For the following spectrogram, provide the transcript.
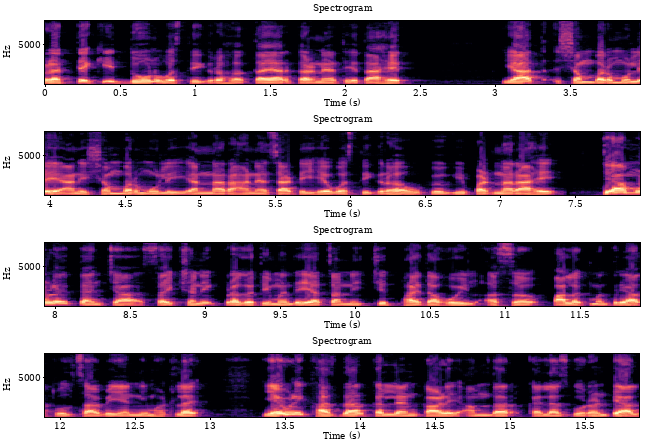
प्रत्येकी दोन वसतिगृह तयार करण्यात येत आहेत. यात शंभर मुले आणि शंभर मुली यांना राहण्यासाठी हे वसतिगृह उपयोगी पडणार आहे. त्यामुळे त्यांच्या शैक्षणिक प्रगतीमध्ये याचा निश्चित फायदा होईल असं पालकमंत्री अतुल सावे यांनी म्हटलंय. यावेळी खासदार कल्याण काळे आमदार कैलास गोरंट्याल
